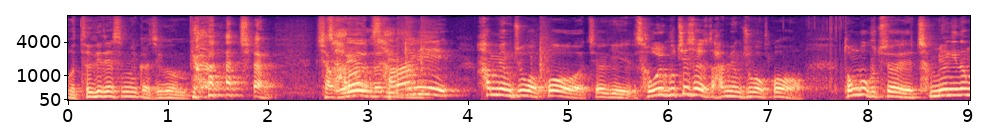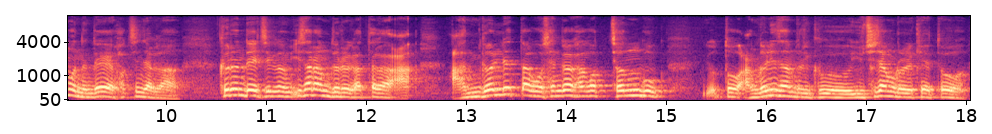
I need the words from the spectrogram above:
어떻게 됐습니까 지금 참, 참 사람, 사람이 한 명 죽었고 저기 서울 구치소에서 한 명 죽었고 동부 구치소에 천 명이 넘었는데 확진자가 그런데 지금 이 사람들을 갖다가 아, 안 걸렸다고 생각하고 전국 또 안 걸린 사람들이 그 유치장으로 이렇게 또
